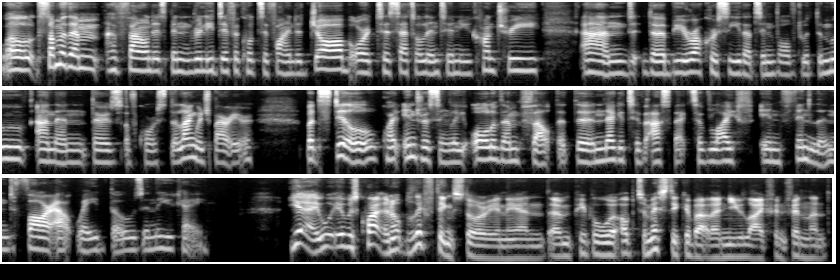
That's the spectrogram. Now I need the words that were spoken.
Well, some of them have found it's been really difficult to find a job or to settle into a new country, and the bureaucracy that's involved with the move. And then there's, of course, the language barrier. But still, quite interestingly, all of them felt that the negative aspects of life in Finland far outweighed those in the UK. Yeah, it, it was quite an uplifting story in the end. Um, people were optimistic about their new life in Finland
